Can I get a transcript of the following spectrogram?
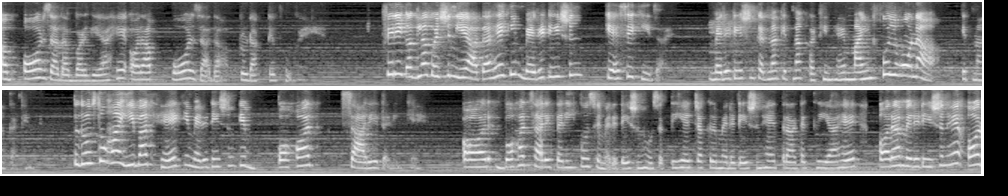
अब और ज़्यादा बढ़ गया है और आप और ज़्यादा प्रोडक्टिव हो गए फिर एक अगला क्वेश्चन ये आता है कि मेडिटेशन कैसे की जाए? मेडिटेशन करना कितना कठिन है? माइंडफुल होना कितना कठिन है? तो दोस्तों हाँ ये बात है कि मेडिटेशन के बहुत सारे तरीके हैं और बहुत सारे तरीकों से मेडिटेशन हो सकती है। चक्र मेडिटेशन है, त्राटक क्रिया है और मेडिटेशन है और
